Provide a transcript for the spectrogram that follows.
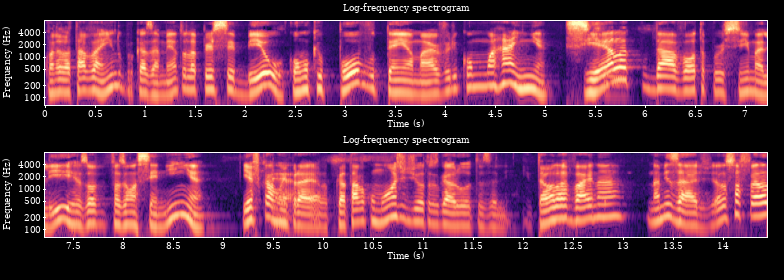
quando ela estava indo pro casamento, ela percebeu como que o povo tem a Marjorie como uma rainha. Se Sim. ela dá a volta por cima ali resolve fazer uma ceninha, ia ficar É. ruim pra ela, porque ela tava com um monte de outras garotas ali. Então ela vai na, na amizade. Ela só fala,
